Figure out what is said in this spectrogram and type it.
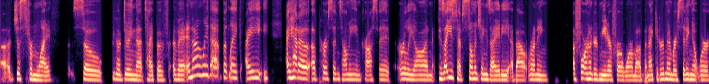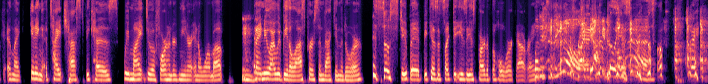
uh, just from life. So you know, doing that type of event, and not only that, but like I I had a, a person tell me in CrossFit early on because I used to have so much anxiety about running a 400 meter for a warm up. And I could remember sitting at work and like getting a tight chest because we might do a 400 meter in a warm up. Mm-hmm. And I knew I would be the last person back in the door. It's so stupid because it's like the easiest part of the whole workout, right? But it's real. right? It, it really is. Yeah. I,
